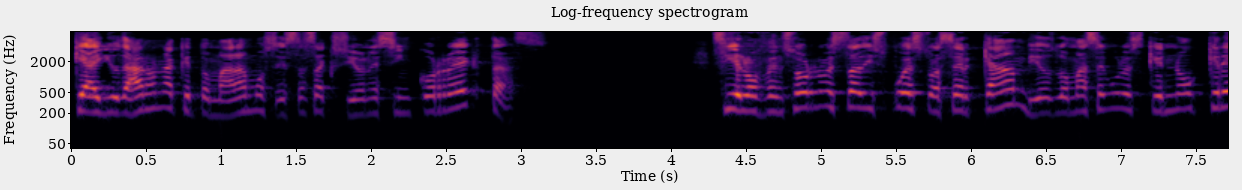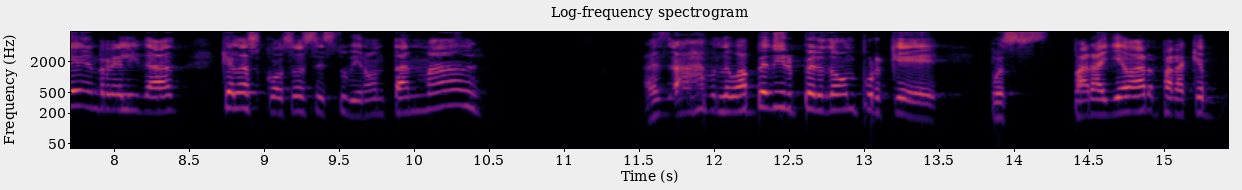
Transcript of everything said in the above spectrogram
que ayudaron a que tomáramos esas acciones incorrectas. Si el ofensor no está dispuesto a hacer cambios, lo más seguro es que no cree en realidad que las cosas estuvieron tan mal. Ah, le voy a pedir perdón porque, pues, para llevar, para que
